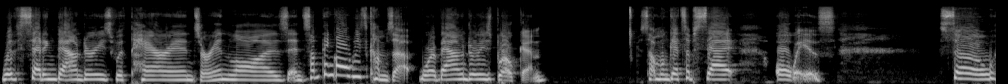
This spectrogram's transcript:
with setting boundaries with parents or in laws, and something always comes up where a boundary is broken. Someone gets upset, always. So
